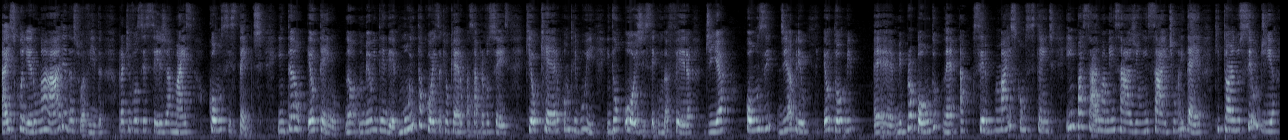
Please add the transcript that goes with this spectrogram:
a escolher uma área da sua vida para que você seja mais consistente. Então, eu tenho, no meu entender, muita coisa que eu quero passar para vocês, que eu quero contribuir. Então, hoje, segunda-feira, dia 11 de abril, eu tô me é, me propondo né, a ser mais consistente em passar uma mensagem, um insight, uma ideia que torne o seu dia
